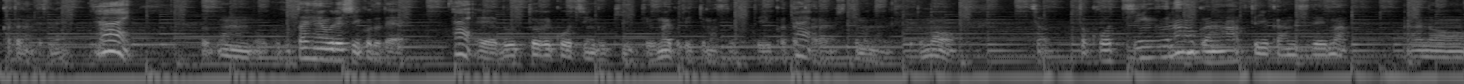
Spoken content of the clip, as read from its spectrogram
方なんですね、はい。うん、大変嬉しいことで、はい。えーブッドウェイコーチング聞いてうまいこと言ってますっていう方からの質問なんですけども、ちょっとコーチングなのかなっていう感じでまああの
